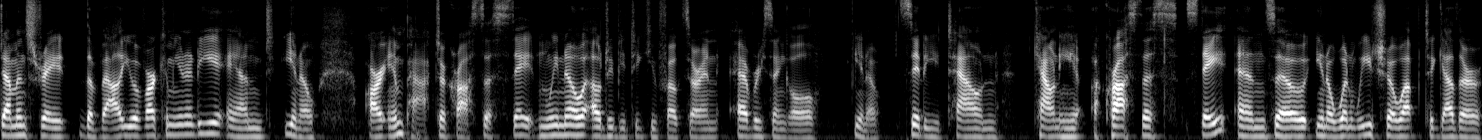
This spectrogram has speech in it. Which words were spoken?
demonstrate the value of our community and, you know, our impact across the state. And we know LGBTQ folks are in every single, you know, city, town, county across this state. And so, you know, when we show up together,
